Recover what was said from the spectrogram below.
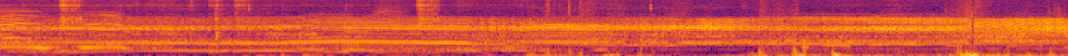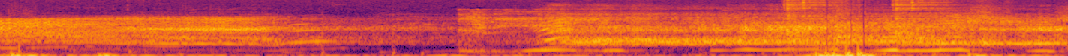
Geldim. Birleşmiş.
